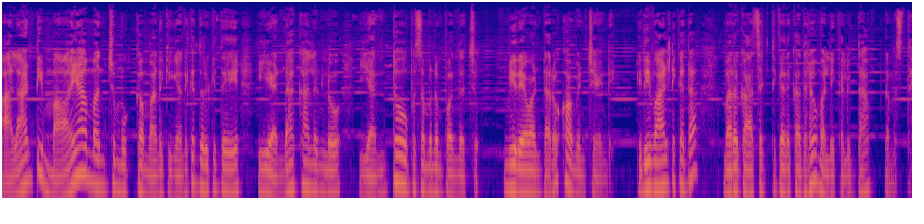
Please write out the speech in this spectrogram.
అలాంటి మాయా మంచు ముక్క మనకి గనక దొరికితే ఈ ఎండాకాలంలో ఎంతో ఉపశమనం పొందొచ్చు. మీరేమంటారో కామెంట్ చేయండి. ఇది వాళ్ళటి కథ. మరొక ఆసక్తికర కథలో మళ్ళీ కలుద్దాం. నమస్తే.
